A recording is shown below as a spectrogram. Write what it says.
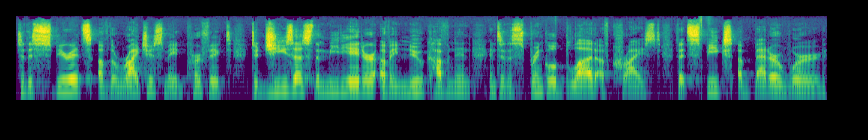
to the spirits of the righteous made perfect, to Jesus, the mediator of a new covenant, and to the sprinkled blood of Christ that speaks a better word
